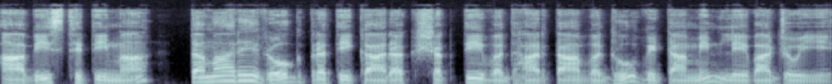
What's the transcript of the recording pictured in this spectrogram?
આવી સ્થિતિમાં, તમારે રોગપ્રતિકારક શક્તિ વધારતા વધુ વિટામિન લેવા જોઈએ.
